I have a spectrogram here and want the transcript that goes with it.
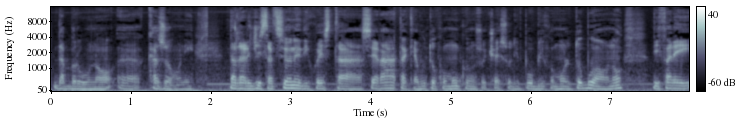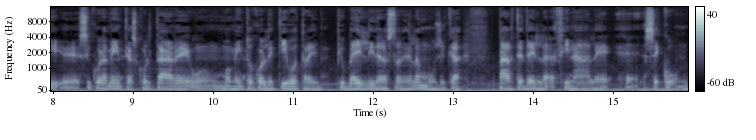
da Bruno eh, Casoni. Dalla registrazione di questa serata, che avuto comunque un successo di pubblico molto buono, vi farei eh, sicuramente ascoltare un momento collettivo tra i più belli della storia della musica, parte del finale eh, secondo.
